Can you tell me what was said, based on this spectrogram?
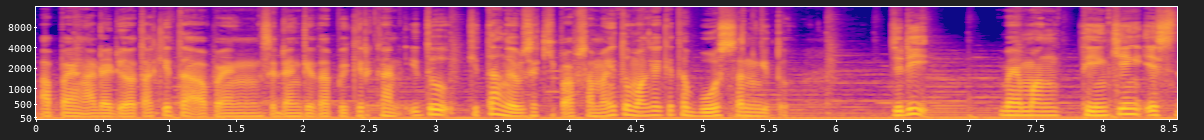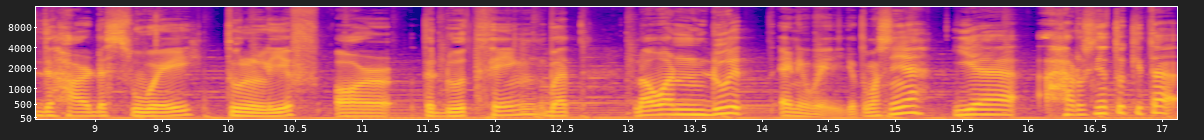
Apa yang ada di otak kita apa yang sedang kita pikirkan itu kita nggak bisa keep up sama itu makanya kita bosan gitu. Jadi memang thinking is the hardest way to live or to do thing but no one do it anyway gitu. Maksudnya ya harusnya tuh kita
